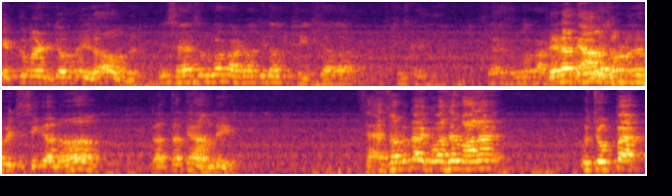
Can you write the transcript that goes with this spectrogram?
ਇੱਕ ਮਿੰਟ ਚ ਉਹਨੇ ਸਾਹ ਹੁੰਦੇ ਇਹ ਸਹਿ ਸੁਣਵਾ ਘਾਟਾ ਦੀ ਗੱਲ ਠੀਕ ਜ਼ਿਆਦਾ ਠੀਕ ਹੈ ਸਹਿ ਘਾਟਾ ਤੇਰਾ ਧਿਆਨ ਸੁਣਨ ਦੇ ਵਿੱਚ ਸੀਗਾ ਨਾ। ਗੱਲ ਤਾਂ ਧਿਆਨ ਦੀ। ਸਹਿ ਸੁਣ ਦਾ ਇੱਕ ਪਾਸੇ ਮਨ ਹੈ ਉਹ ਚੁੱਪ ਹੈ।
